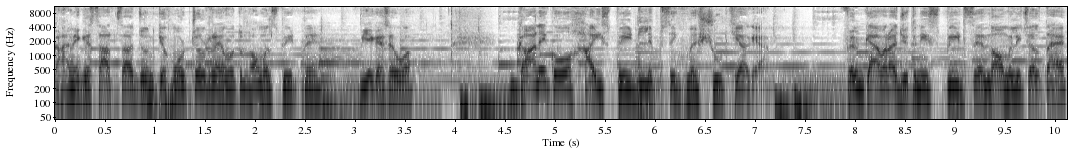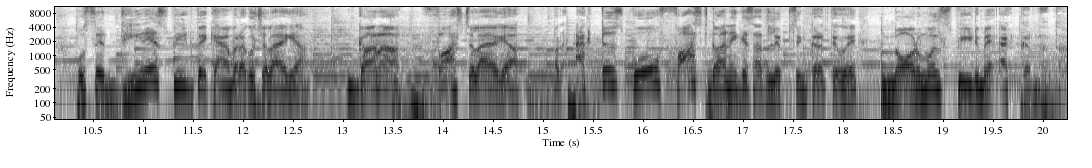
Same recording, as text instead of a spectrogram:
गाने के साथ साथ जो उनके होंठ चल रहे हैं वो तो नॉर्मल स्पीड में है। ये कैसे हुआ? गाने को हाई स्पीड लिपसिंक में शूट किया गया। फ़िल्म कैमरा जितनी स्पीड से नॉर्मली चलता है उससे धीरे स्पीड पे कैमरा को चलाया गया। गाना फास्ट चलाया गया। और एक्टर्स को फास्ट गाने के साथ लिपसिंग करते हुए नॉर्मल स्पीड में एक्ट करना था।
